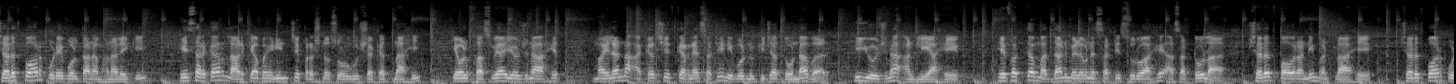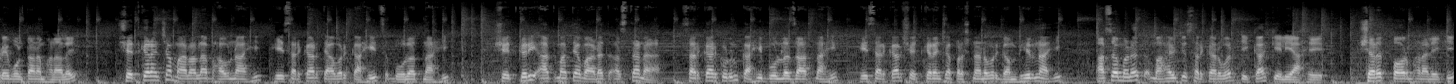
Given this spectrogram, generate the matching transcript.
शरद पवार पुढे बोलताना म्हणाले की हे सरकार लाडक्या बहिणींचे प्रश्न सोडवू शकत नाही. केवळ फसव्या योजना आहेत. महिलांना आकर्षित करण्यासाठी निवडणुकीच्या तोंडावर ही योजना आणली आहे. हे फक्त मतदान मिळवण्यासाठी सुरू आहे असा टोला शरद पवारांनी म्हटला आहे. शरद पवार पुढे बोलताना म्हणाले शेतकऱ्यांच्या मालाला भाव नाही हे सरकार त्यावर काहीच बोलत नाही. शेतकरी आत्महत्या वाढत असताना सरकारकडून काही बोललं जात नाही हे सरकार शेतकऱ्यांच्या प्रश्नांवर गंभीर नाही असं म्हणत महायुती सरकारवर टीका केली आहे. शरद पवार म्हणाले की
